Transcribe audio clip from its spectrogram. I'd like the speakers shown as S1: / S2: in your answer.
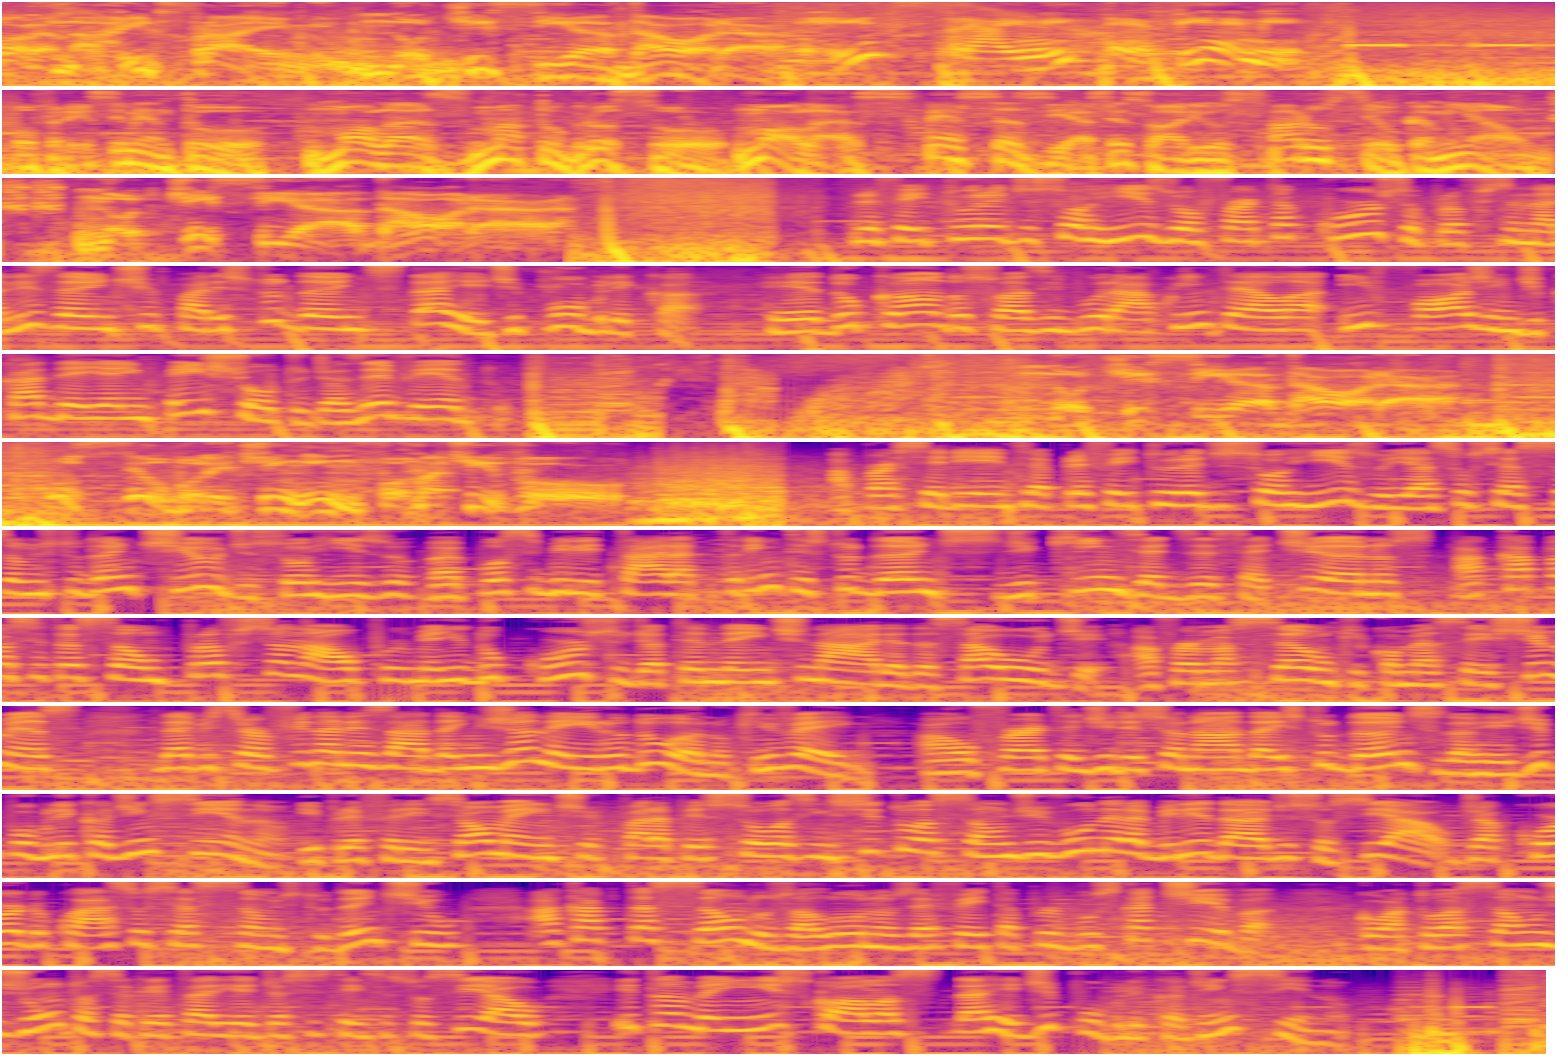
S1: Agora na Hits Prime. Notícia da hora.
S2: Hits Prime FM.
S1: Oferecimento: Molas Mato Grosso. Molas, peças e acessórios para o seu caminhão. Notícia da hora.
S3: Prefeitura de Sorriso oferta curso profissionalizante para estudantes da rede pública. Reeducandos fazem buraco em tela e fogem de cadeia em Peixoto de Azevedo.
S1: Notícia da hora. O seu boletim informativo.
S3: A parceria entre a Prefeitura de Sorriso e a Associação Estudantil de Sorriso vai possibilitar a 30 estudantes de 15 a 17 anos a capacitação profissional por meio do curso de atendente na área da saúde. A formação, que começa este mês, deve ser finalizada em janeiro do ano que vem. A oferta é direcionada a estudantes da rede pública de ensino e, preferencialmente, para pessoas em situação de vulnerabilidade social. De acordo com a Associação Estudantil, a captação dos alunos é feita por busca ativa, com atuação junto à Secretaria de Assistência Social e também em escolas da rede pública de ensino.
